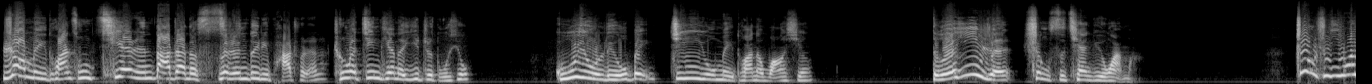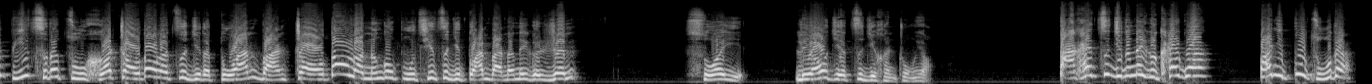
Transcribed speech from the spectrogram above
让美团从千人大战的死人堆里爬出来了，成了今天的一枝独秀。古有刘备，今有美团的王兴，得一人胜似千军万马。正是因为彼此的组合，找到了自己的短板，找到了能够补齐自己短板的那个人，所以了解自己很重要。打开自己的那个开关，把你不足的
